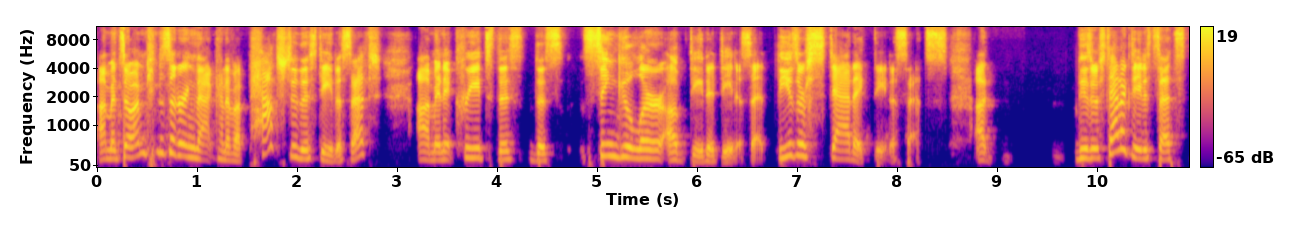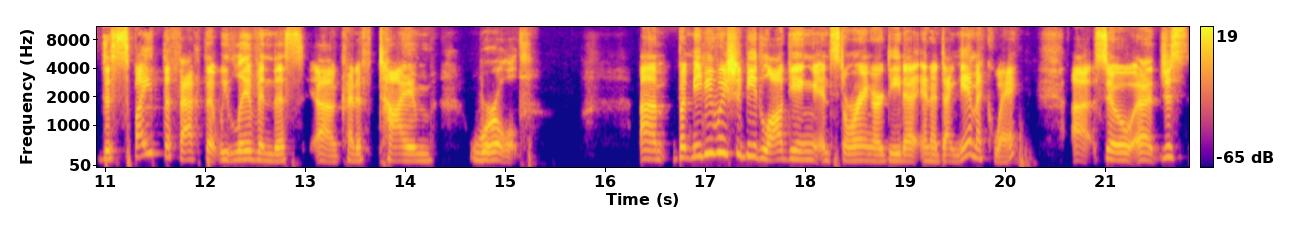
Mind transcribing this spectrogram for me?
Um, and so I'm considering that kind of a patch to this data set, um, and it creates this, this singular updated data set. These are static data sets. Uh, these are static data sets, despite the fact that we live in this uh, kind of time world. Um, but maybe we should be logging and storing our data in a dynamic way. Uh, so uh, just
